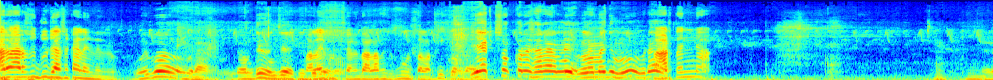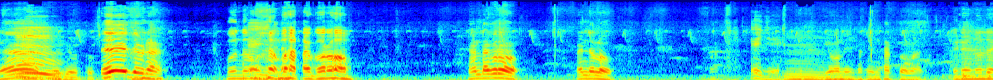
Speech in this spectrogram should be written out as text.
আর আর তো আছে কালাই ওইব বেটা যখন দেখুন যে কি বালাই করছে আমি বালা হইছে বহুত বালা কি করবে? এক চক্করে সারা লামাই দিমু পারতেন না। এই যে বন্ধু মাথা গরম। ঠান্ডা করো। ঠান্ডা লো এই যে যখন এই তখন থাকতো আমার। এটা নলে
